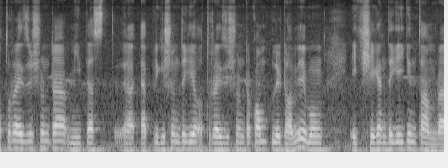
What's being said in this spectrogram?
অথরাইজেশনটা মি পাস অ্যাপ্লিকেশন থেকে অথরাইজেশনটা কমপ্লিট হবে এবং সেখান থেকেই কিন্তু আমরা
